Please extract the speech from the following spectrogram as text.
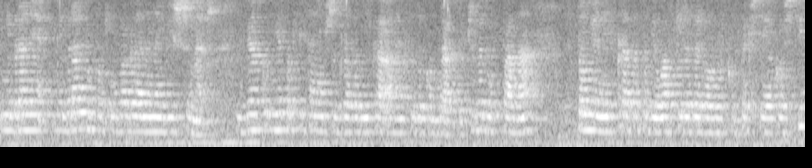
i nie branie, nie braniu pod uwagę na najbliższy mecz w związku z niepodpisaniem przez zawodnika aneksu do kontraktu. Czy według pana Stomil nie skraca sobie ławki rezerwowej w kontekście jakości?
